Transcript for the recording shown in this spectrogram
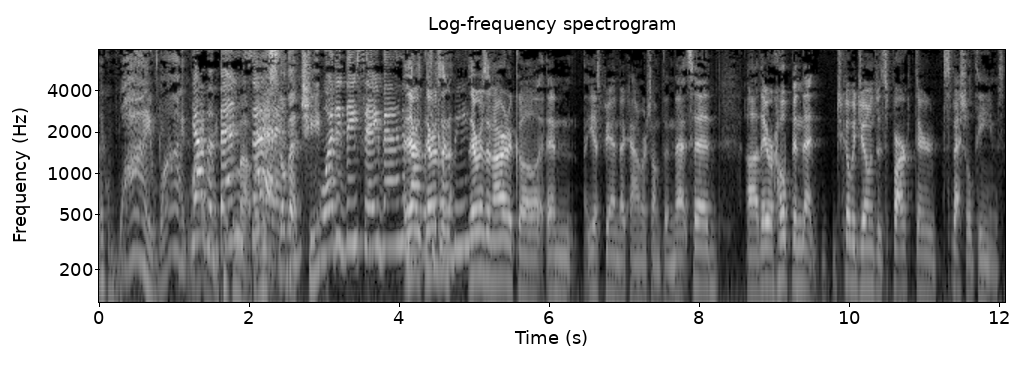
Like, why, why? why Yeah, but we pick him Ben said, Are we still that cheap? What did they say, Ben, there, about there was Jacoby? an there was an article in ESPN.com or something that said uh, they were hoping that Jacoby Jones would spark their special teams.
